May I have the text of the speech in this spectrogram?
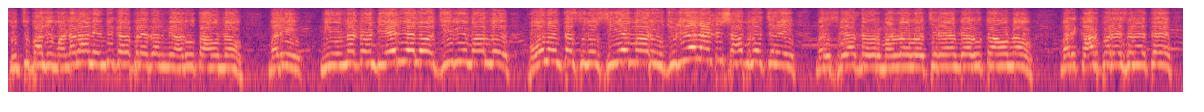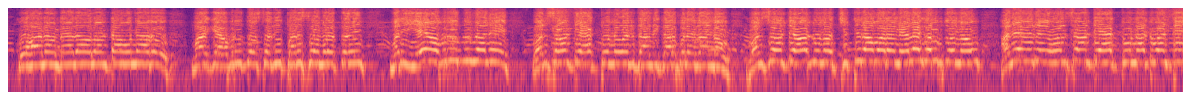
చుంచుపల్లి మండలాన్ని ఎందుకు కలపలేదని మేము అడుగుతా ఉన్నాం. మరి నీ ఉన్నటువంటి ఏరియాలో జీవీ మాల్లు పౌలంతస్తులు సీఎంఆర్ జుడియో లాంటి షాపులు వచ్చినాయి. మరి సుయాద్ నగర్ మండలంలో వచ్చినాయని అడుగుతా ఉన్నాం. మరి కార్పొరేషన్ అయితే కుహానం మేధావులు అంటా ఉన్నారు. మాకు అభివృద్ధి వస్తుంది పరిశ్రమలు వస్తుంది. మరి ఏ అభివృద్ధి ఉందని వన్ సెవెంటీ యాక్ట్ ఉన్నవని దాన్ని కలపలేదన్నాం. వన్ సెవెంటీ యాక్ట్ ఉన్న చిట్టి ఎలా కలుపుతున్నాం? అదేవిధంగా వన్ సెవెంటీ యాక్ట్ ఉన్నటువంటి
